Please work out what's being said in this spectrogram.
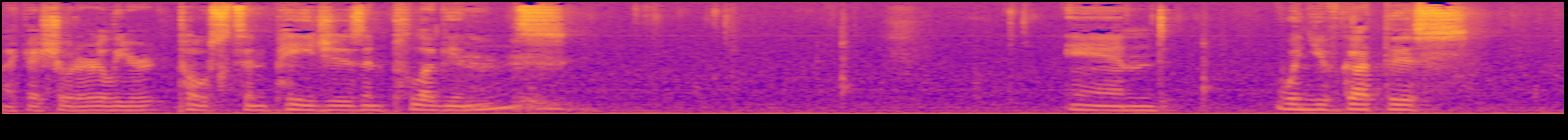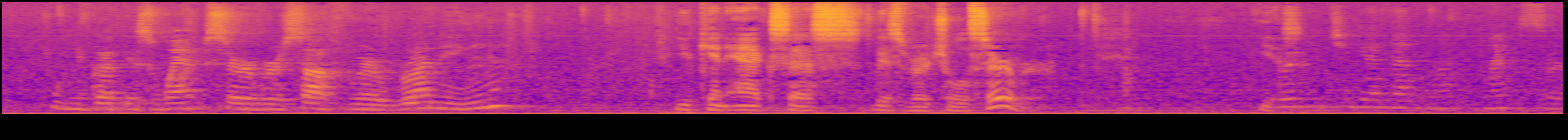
Like I showed earlier, posts and pages and plugins. And when you've got this when you've got this WAMP server software running, you can access this virtual server. Yes. did you get that web web server?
